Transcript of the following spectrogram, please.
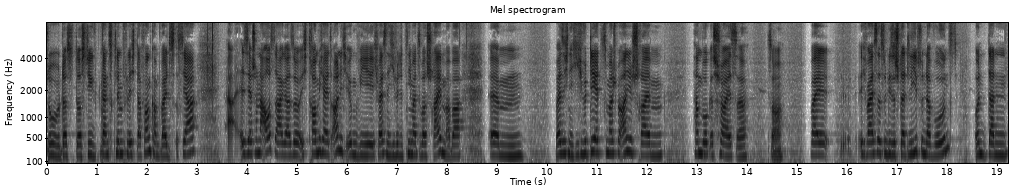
so, dass, dass die ganz klimpflich davonkommt? Weil das ist ja äh, ist ja schon eine Aussage. Also ich traue mich ja jetzt auch nicht irgendwie, ich weiß nicht, ich würde jetzt niemals sowas schreiben, aber ähm, weiß ich nicht. Ich würde dir jetzt zum Beispiel auch nicht schreiben, Hamburg ist scheiße. So. Weil ich weiß, dass du diese Stadt liebst und da wohnst. Und dann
